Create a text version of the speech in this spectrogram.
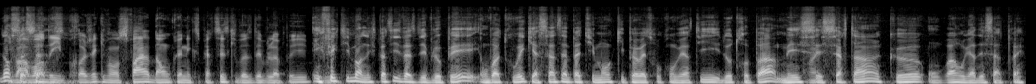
Non, il va y avoir ça- des projets qui vont se faire, donc une expertise qui va se développer. puis- Effectivement, l'expertise va se développer. On va trouver qu'il y a certains bâtiments qui peuvent être reconvertis et d'autres pas, mais c'est certain qu'on va regarder ça de près.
